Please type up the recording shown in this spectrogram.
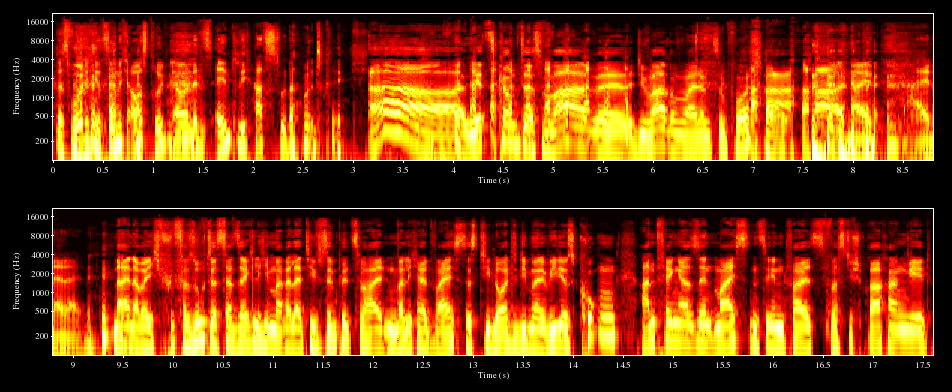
Das wollte ich jetzt noch nicht ausdrücken, aber letztendlich hast du damit recht. Ah, jetzt kommt das wahre, die wahre Meinung zum Vorschein. nein, nein, nein, nein. Nein, aber ich versuche das tatsächlich immer relativ simpel zu halten, weil ich halt weiß, dass die Leute, die meine Videos gucken, Anfänger sind, meistens jedenfalls, was die Sprache angeht.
